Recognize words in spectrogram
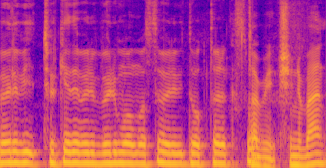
böyle bir Türkiye'de böyle bir bölüm olması böyle bir doktora kısmı. Tabii şimdi ben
